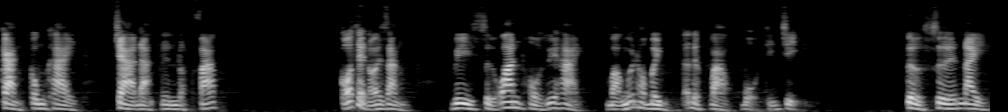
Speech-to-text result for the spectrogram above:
càng công khai trà đạp lên luật pháp. Có thể nói rằng vì xử oan Hồ Duy Hải mà Nguyễn Hòa Bình đã được vào Bộ Chính trị. Từ xưa đến nay,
